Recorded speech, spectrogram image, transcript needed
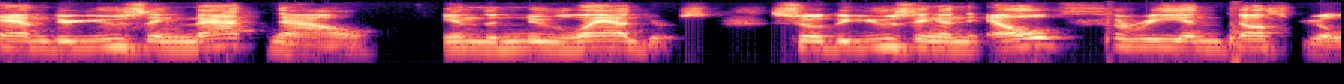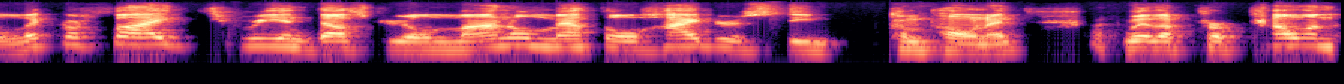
and they're using that now in the new landers. So they're using an L3 industrial, liquefied 3 industrial monomethyl hydrazine component with a propellant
